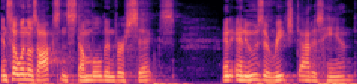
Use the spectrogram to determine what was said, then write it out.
And so when those oxen stumbled in verse 6, and, and Uzzah reached out his hand,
